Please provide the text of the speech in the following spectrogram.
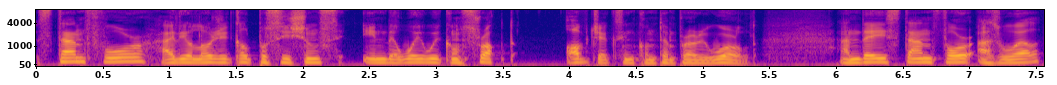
stand for ideological positions in the way we construct objects in contemporary world. And they stand for as well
